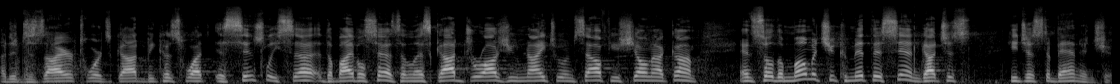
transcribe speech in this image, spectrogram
a desire towards God, because what essentially the Bible says, unless God draws you nigh to himself, you shall not come. And so the moment you commit this sin, God just, he just abandons you.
